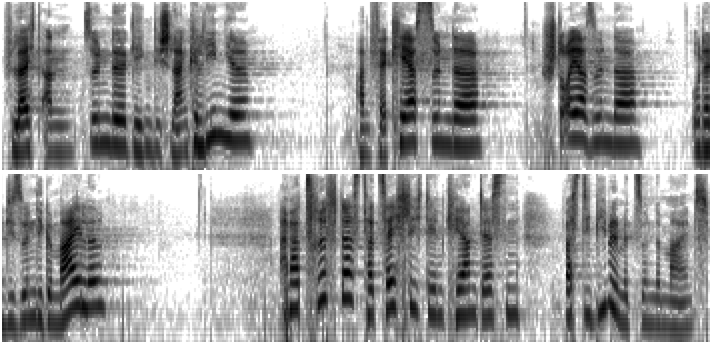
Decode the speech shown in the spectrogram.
Vielleicht an Sünde gegen die schlanke Linie, an Verkehrssünder, Steuersünder oder die sündige Meile. Aber trifft das tatsächlich den Kern dessen, was die Bibel mit Sünde meint?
